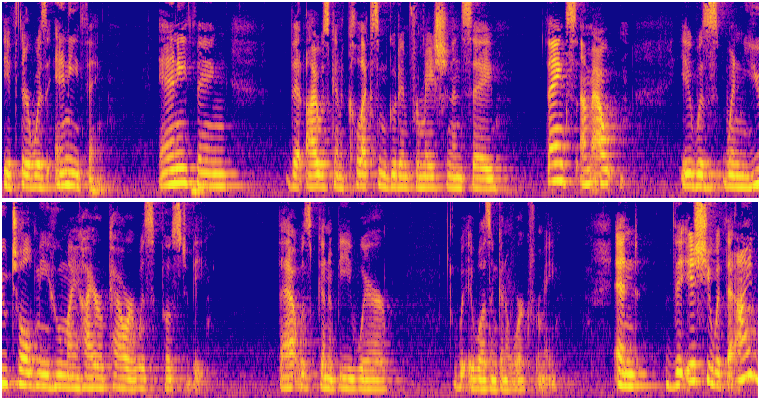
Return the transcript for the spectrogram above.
if there was anything, anything that I was going to collect some good information and say, thanks, I'm out, it was when you told me who my higher power was supposed to be. That was going to be where it wasn't going to work for me. And the issue with that, I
